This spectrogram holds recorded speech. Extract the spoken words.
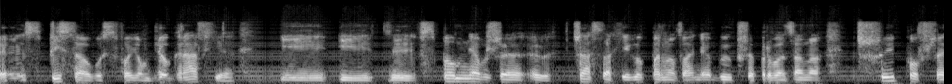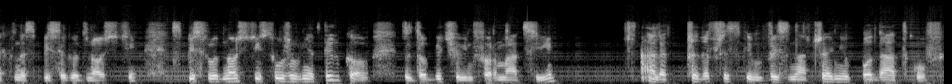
y, spisał swoją biografię i, i wspomniał, że w czasach jego panowania były przeprowadzone trzy powszechne spisy ludności. Spis ludności służył nie tylko zdobyciu informacji, ale przede wszystkim wyznaczeniu podatków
